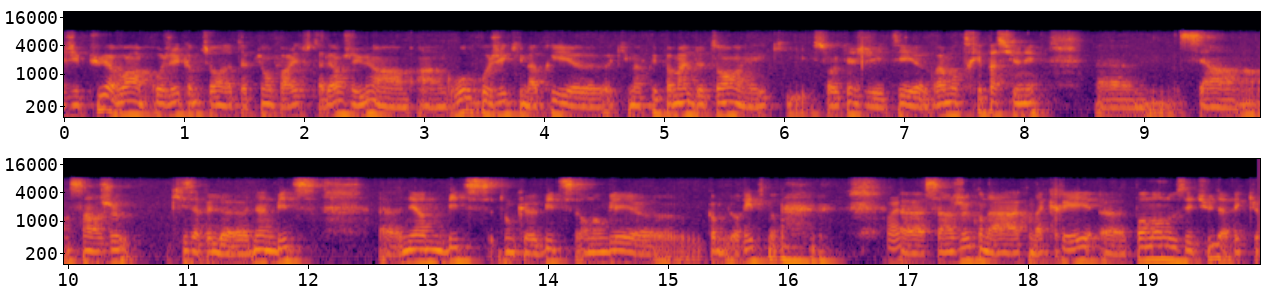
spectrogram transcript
j'ai pu avoir un projet comme tu as pu en parler tout à l'heure. J'ai eu un, gros projet qui m'a pris qui m'a pris pas mal de temps et sur lequel j'ai été vraiment très passionné. C'est un, un, jeu qui s'appelle euh, Neon Beats, donc euh, beats en anglais euh, comme le rythme. c'est un jeu qu'on a, qu'on a créé pendant nos études avec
